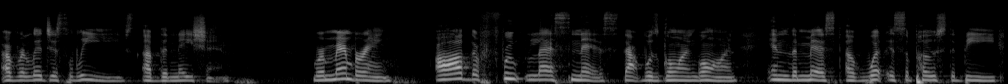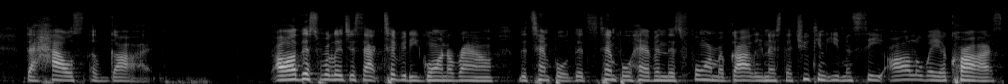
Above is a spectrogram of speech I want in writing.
of religious leaves of the nation. Remembering all the fruitlessness that was going on in the midst of what is supposed to be the house of God. All this religious activity going around the temple, this temple having this form of godliness that you can even see all the way across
